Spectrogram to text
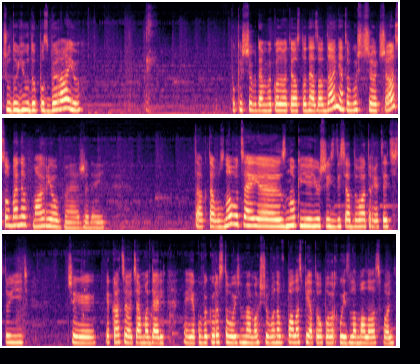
чудо-юдо позбираю. Поки що будемо виконувати основне завдання, тому що час у мене в Марі обмежений. Так, там знову цей е, з Nokia 6230 стоїть. Чи яка це оця модель, яку використовують в мемах, що вона впала з п'ятого поверху і зламала асфальт?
